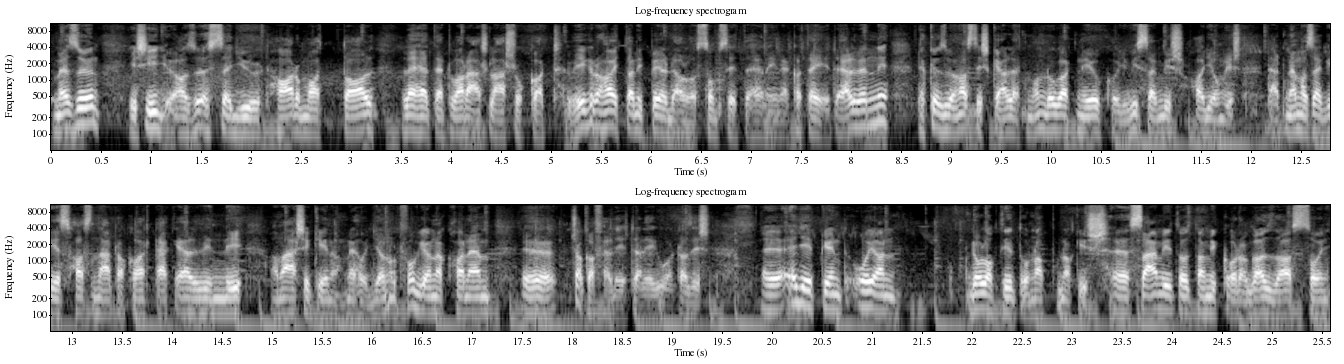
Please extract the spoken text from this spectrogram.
mezőn, és így az összegyűlt harmat által lehetett varázslásokat végrehajtani, például a szomszéd tehenének a tejét elvenni, de közben azt is kellett mondogatniuk, hogy viszem is, hagyom is. Tehát nem az egész hasznát akarták elvinni a másikénak, nehogy gyanút fogjanak, hanem csak a felét elég volt az is. Egyébként olyan dologtiltó napnak is számított, amikor a gazdaasszony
